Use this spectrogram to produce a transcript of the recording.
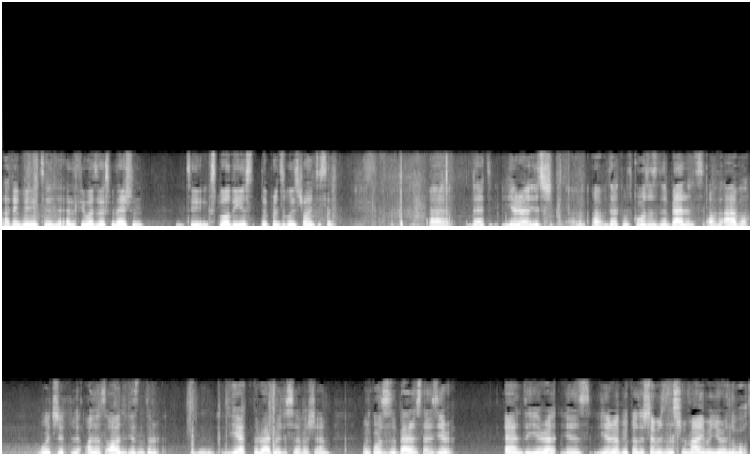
I think we need to add a few words of explanation to explore the the principle he's trying to say. Uh, that Yira is uh, uh, that what causes the balance of the Ava, which if on its own isn't the yet the right way to serve Hashem. What causes the balance that is Yira. And the Yira is Yira because Hashem is in the Shemaim and you're in the world.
